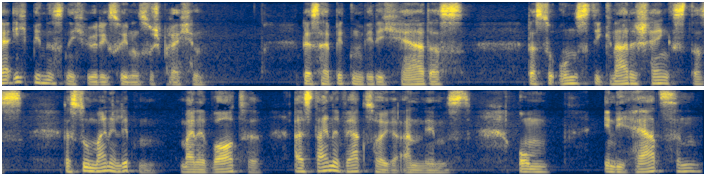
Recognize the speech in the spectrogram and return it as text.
Herr, ich bin es nicht würdig, zu ihnen zu sprechen. Deshalb bitten wir dich, Herr, dass, dass du uns die Gnade schenkst, dass, dass du meine Lippen, meine Worte als deine Werkzeuge annimmst, um in die Herzen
